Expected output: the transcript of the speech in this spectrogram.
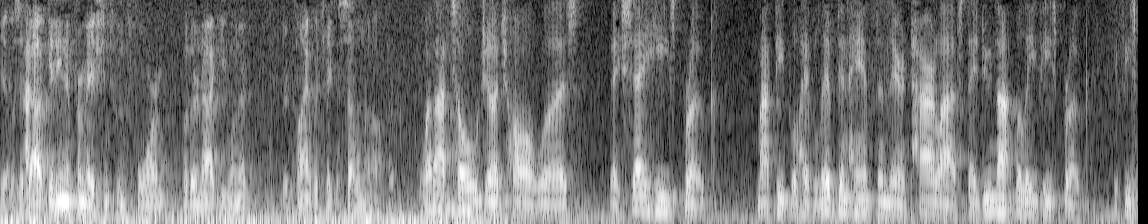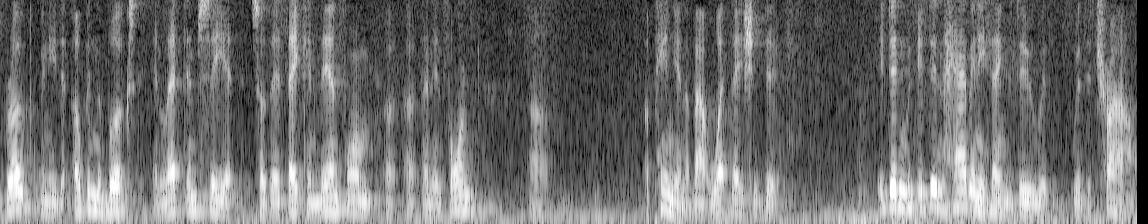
It was about getting information to inform whether or not you want to, your client would take a settlement offer. What I told Judge Hall was, they say he's broke. My people have lived in Hampton their entire lives. They do not believe he's broke. If he's broke, we need to open the books and let them see it so that they can then form a- a- an informed uh, Um, opinion about what they should do. It didn't, it didn't have anything to do with, with the trial.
